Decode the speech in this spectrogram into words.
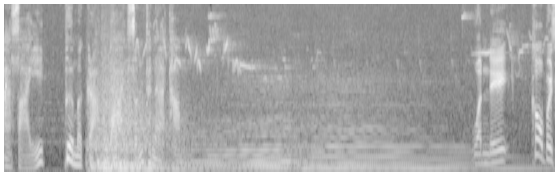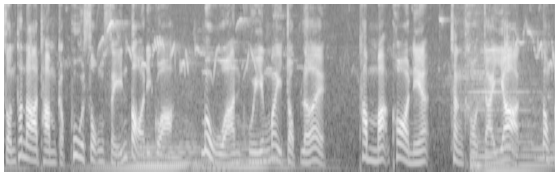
อาศัย เพื่อมากราบได้สนทนาธรรม วันนี้เข้าไปสนทนาธรรมกับผู้ทรงศีลต่อดีกว่า เมื่อวานคุยยังไม่จบเลย ธรรมะข้อเนี้ยช่างเข้าใจยากต้องไป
